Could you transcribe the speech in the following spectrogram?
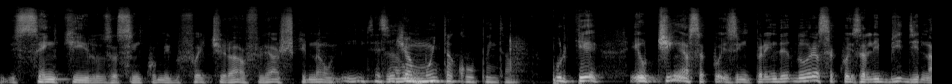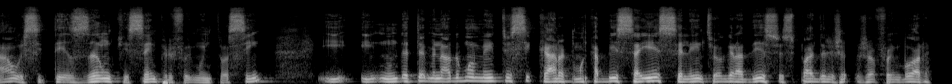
de 100 quilos assim comigo. Foi tirar, eu falei, acho que não. Então, Você sentia muita culpa, então? Porque eu tinha essa coisa empreendedora, essa coisa libidinal, esse tesão que sempre foi muito assim. E, e num determinado momento, esse cara com uma cabeça excelente, eu agradeço, esse padre já, já foi embora,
